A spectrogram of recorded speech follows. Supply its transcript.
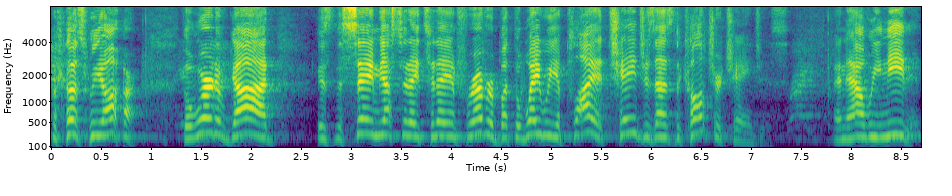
because we are. The Word of God is the same yesterday, today, and forever, but the way we apply it changes as the culture changes and how we need it,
